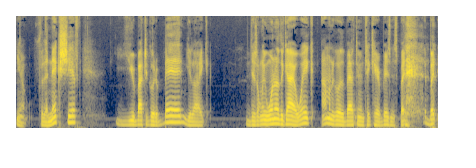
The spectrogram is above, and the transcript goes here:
you know for the next shift you're about to go to bed you're like there's only one other guy awake i'm going to go to the bathroom and take care of business but but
